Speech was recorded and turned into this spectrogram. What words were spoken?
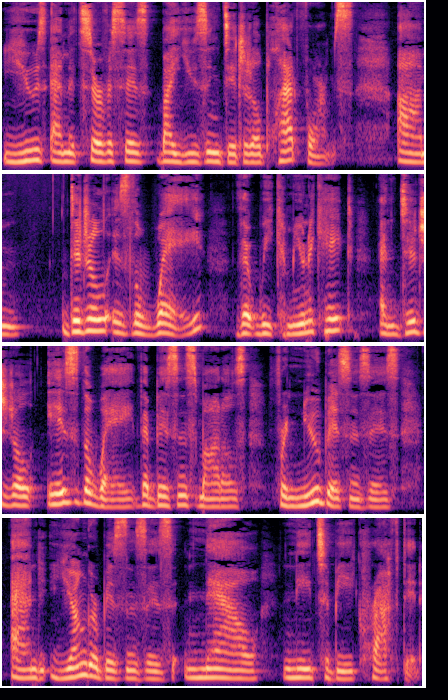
use and its services by using digital platforms. Um, digital is the way that we communicate, and digital is the way that business models for new businesses and younger businesses now need to be crafted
